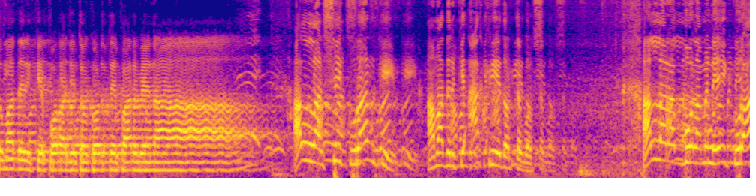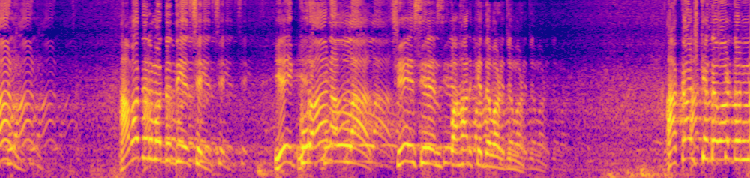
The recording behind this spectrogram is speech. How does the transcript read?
তোমাদেরকে পরাজিত করতে পারবে না। আল্লাহ সেই কোরআনকে আমাদেরকে আঁকড়িয়ে ধরতে বলছে। আল্লাহ রাব্বুল আমিন এই কোরআন আমাদের মধ্যে দিয়েছেন। এই কোরআন আল্লাহ চেয়েছিলেন পাহাড়কে দেওয়ার জন্য, আকাশকে দেওয়ার জন্য,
